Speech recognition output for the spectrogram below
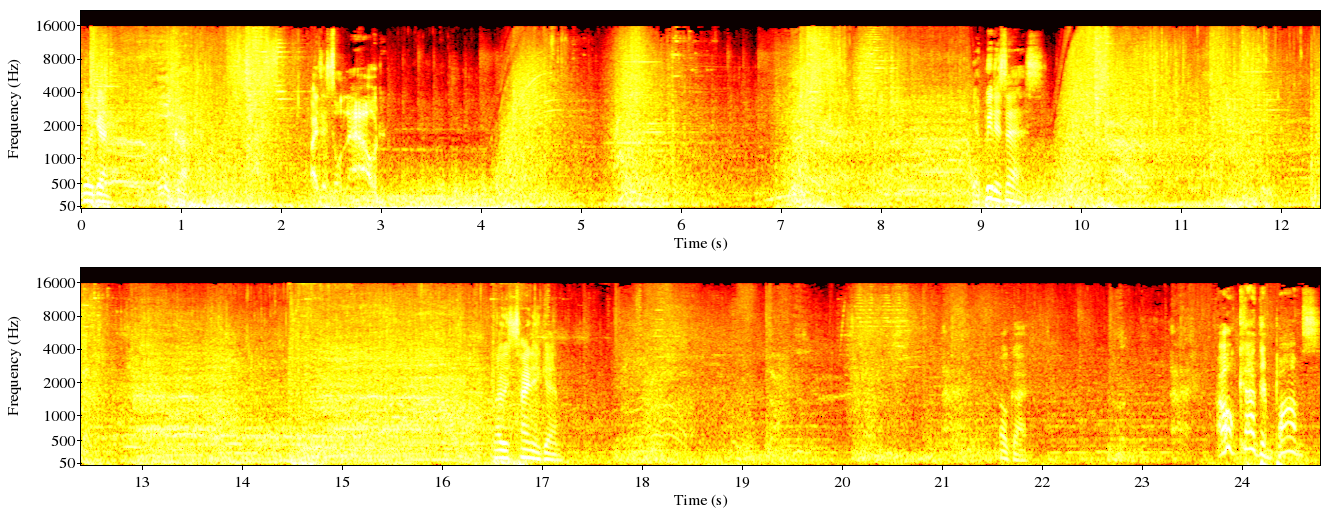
Do it again. Oh god. Why is it so loud? Yeah, beat his ass. Now he's tiny again. Oh god. Oh god, they're bombs.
